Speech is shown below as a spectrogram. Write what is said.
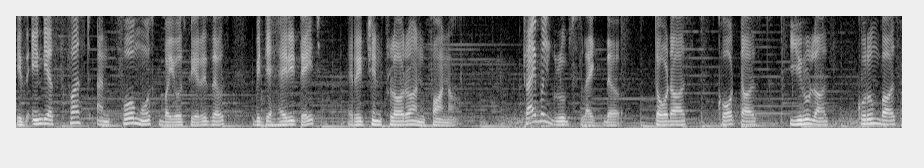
is India's first and foremost biosphere reserve with a heritage rich in flora and fauna. Tribal groups like the Todas, Kotas, Irulas, Kurumbas,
